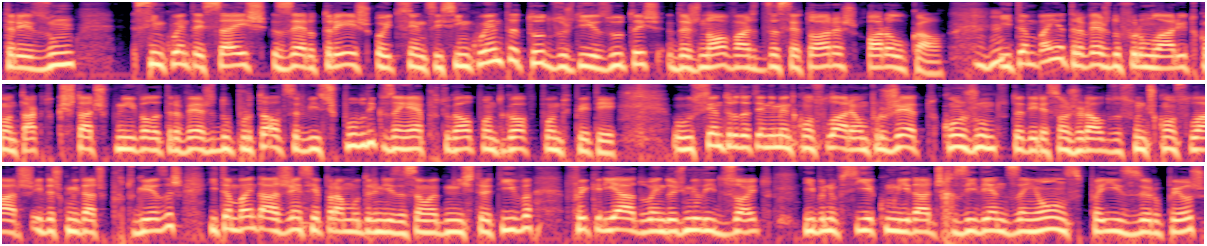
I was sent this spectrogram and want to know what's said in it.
031 56 03 850, todos os dias úteis, das 9 às 17 horas, hora local. Uhum. E também através do formulário de contacto que está disponível através do portal de serviços públicos em eportugal.gov.pt. O Centro de Atendimento Consular é um projeto conjunto da Direção-Geral dos Assuntos Consulares e das Comunidades Portuguesas e também da Agência para a Modernização Administrativa. Foi criado em 2018 e beneficia comunidades residentes em 11 países europeus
